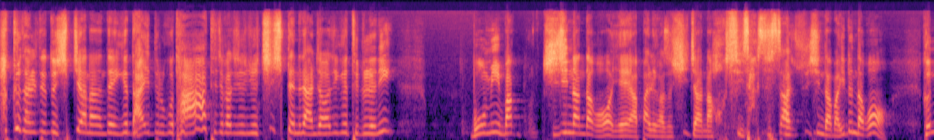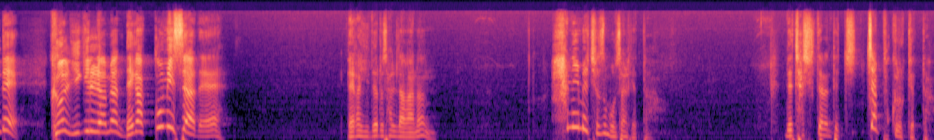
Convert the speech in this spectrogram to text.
학교 다닐 때도 쉽지 않았는데 이게 나이 들고 다 퇴직가지고 70대인데 앉아가지고 이거 들으려니 몸이 막 지진 난다고. 얘야 빨리 가서 쉬자. 나 혹시 싹 쑤신다 막 이런다고. 근데 그걸 이기려면 내가 꿈이 있어야 돼. 내가 이대로 살다가는 한이 맺혀서 못 살겠다. 내 자식들한테 진짜 부끄럽겠다.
